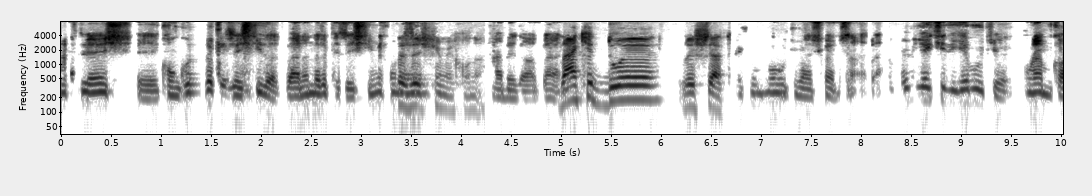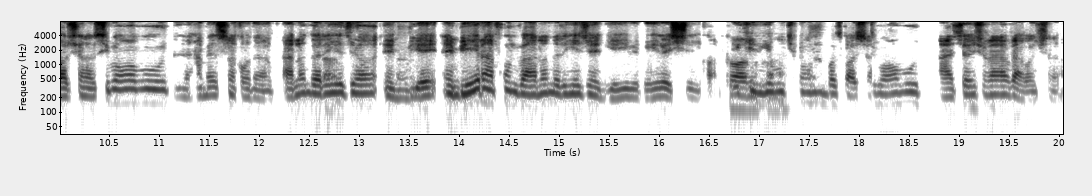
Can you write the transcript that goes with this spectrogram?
رفتش کنکور پزشکی داد. و الان داره پزشکی می‌خونه. پزشکی می‌خونه. همه داد. بله. رنگ دو رشته یکی دیگه بود که اونم کارشناسی با ما بود. همه اسم خودم. الان داره. یه جا ام بی ای ام بی ای و الان داره یه جا دیگه به رشته کار یکی دیگه بود که اون باز کارشناسی با ما بود. ارشدش رو روانشناسی.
